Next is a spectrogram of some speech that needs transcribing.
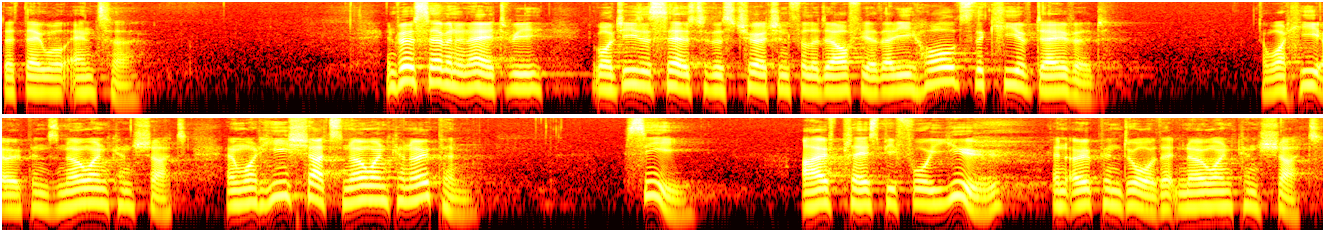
that they will enter. In verse 7 and 8, we, well, Jesus says to this church in Philadelphia that he holds the key of David. And what he opens, no one can shut. And what he shuts, no one can open. See, I have placed before you an open door that no one can shut.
